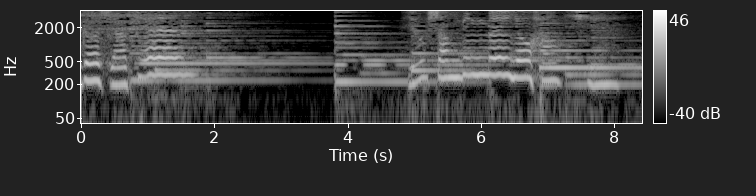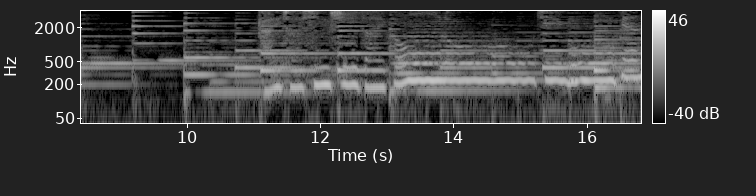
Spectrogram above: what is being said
个夏天，忧伤并没有好一些。开车行驶在公路无际无边，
